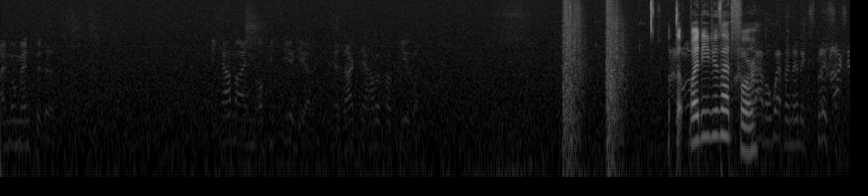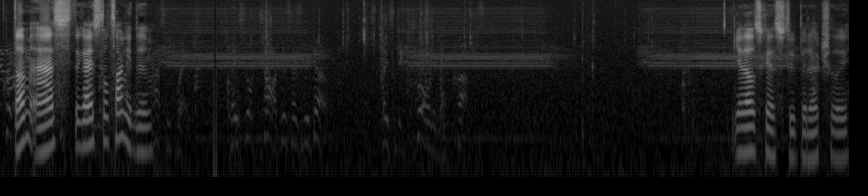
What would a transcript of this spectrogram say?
Einen Moment bitte. Ich habe einen Offizier hier. What why do you do that for? Dumbass, the guy's still talking to him. Yeah, that was kinda stupid actually.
